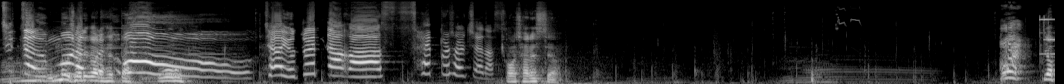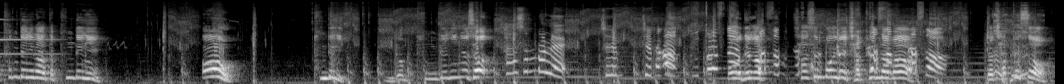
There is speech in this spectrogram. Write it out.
진짜 음모 음모라고. 했다. 오. 제가 이쪽에다가 횃불 설치해놨어. 어 잘했어요. 어, 야 풍뎅이 나왔다 풍뎅이. 어, 풍뎅이. 이건 풍뎅이 녀석. 사슴벌레. 제 제가 붙었어요. 어, 내가 붙었어, 붙었어. 사슴벌레 잡혔나봐. 붙었어. 나 잡혔어.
